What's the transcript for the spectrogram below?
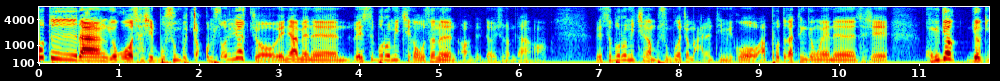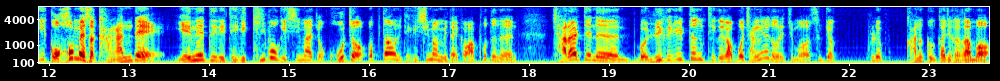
포드랑 요거 사실 무승부 조금 쏠렸죠. 왜냐하면은 웨스브로미치가 우선은 어, 네, 네, 죄송합니다. 어. 웨스브로미치가 무승부가 좀 많은 팀이고 와포드 같은 경우에는 사실 공격력이 있고 홈에서 강한데 얘네들이 되게 기복이 심하죠. 고저 업다운이 되게 심합니다. 그러니까 와포드는 잘할 때는 뭐 리그 1등 팀 그러니까 뭐 작년에도 그랬지 뭐 승격 플레이 가는 건까지 가가 뭐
